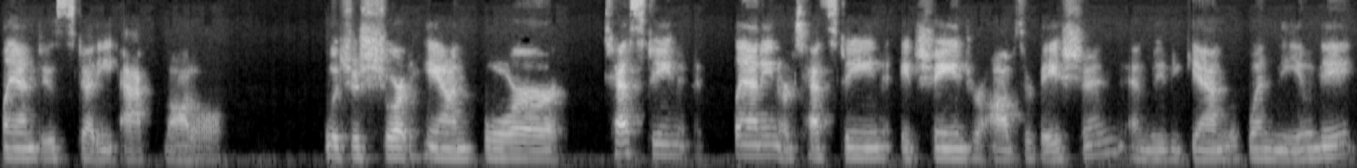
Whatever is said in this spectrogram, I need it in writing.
Plan, Do, Study, Act model, which is shorthand for testing, planning, or testing a change or observation. And we began with one neonate,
